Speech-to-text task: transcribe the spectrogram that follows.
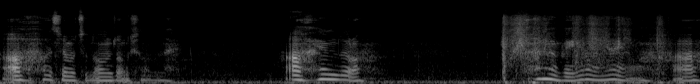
아 아침부터 너무 정신없네. 아 힘들어 아니 왜 이러냐 이거. 아.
